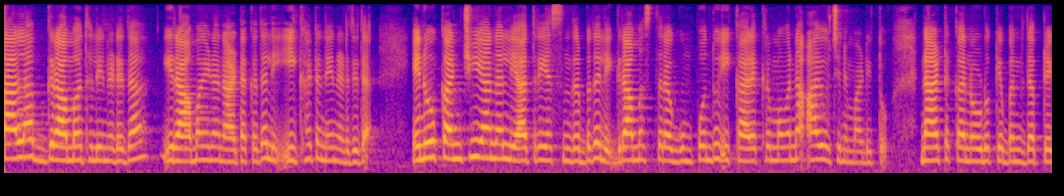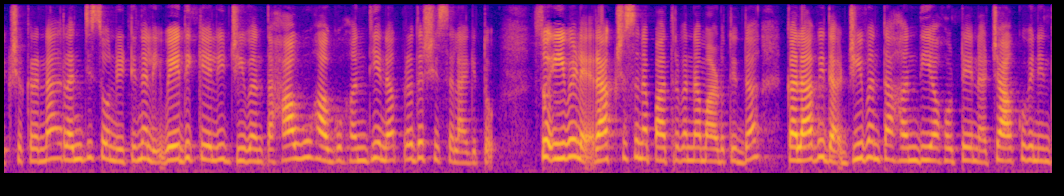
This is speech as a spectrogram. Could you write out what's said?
ರಾಲಾಬ್ ಗ್ರಾಮದಲ್ಲಿ ನಡೆದ ಈ ರಾಮಾಯಣ ನಾಟಕದಲ್ಲಿ ಈ ಘಟನೆ ನಡೆದಿದೆ. ಇನ್ನು ಕಂಚಿಯಾನಲ್ ಯಾತ್ರೆಯ ಸಂದರ್ಭದಲ್ಲಿ ಗ್ರಾಮಸ್ಥರ ಗುಂಪೊಂದು ಈ ಕಾರ್ಯಕ್ರಮವನ್ನು ಆಯೋಜನೆ ಮಾಡಿತ್ತು. ನಾಟಕ ನೋಡೋಕೆ ಬಂದಿದ್ದ ಪ್ರೇಕ್ಷಕರನ್ನ ರಂಜಿಸೋ ನಿಟ್ಟಿನಲ್ಲಿ ವೇದಿಕೆಯಲ್ಲಿ ಜೀವಂತ ಹಾವು ಹಾಗೂ ಹಂದಿಯನ್ನ ಪ್ರದರ್ಶಿಸಲಾಗಿತ್ತು. ಸೊ, ಈ ವೇಳೆ ರಾಕ್ಷಸನ ಪಾತ್ರವನ್ನ ಮಾಡುತ್ತಿದ್ದ ಕಲಾವಿದ ಜೀವಂತ ಹಂದಿಯ ಹೊಟ್ಟೆಯನ್ನ ಚಾಕುವಿನಿಂದ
